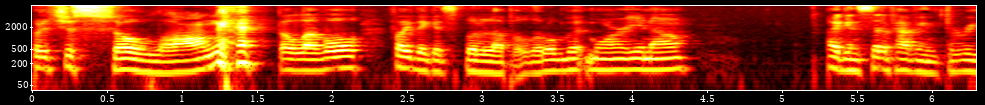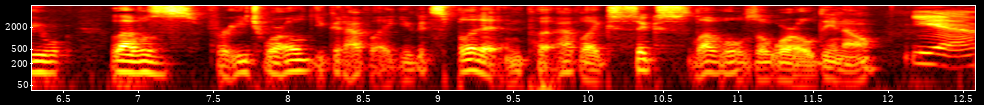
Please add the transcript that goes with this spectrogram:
but it's just so long the level feel like they could split it up a little bit more you know like instead of having three levels for each world you could have like you could split it and put have like six levels a world you know Yeah.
